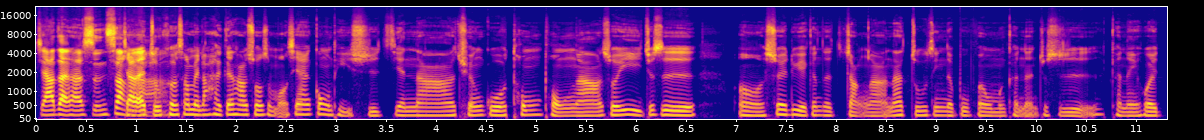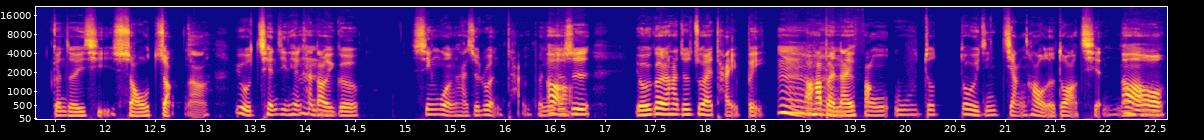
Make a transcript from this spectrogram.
加在他身上啊，加在租客上面，然后还跟他说什么现在供体时间啊，全国通膨啊，所以就是呃税率也跟着涨啊，那租金的部分我们可能就是可能也会跟着一起少涨啊。因为我前几天看到一个新闻还是论坛，反正就是有一个人他就住在台北，嗯，然后他本来房屋都都已经讲好了多少钱，然后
